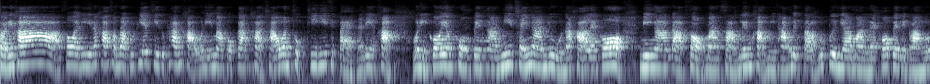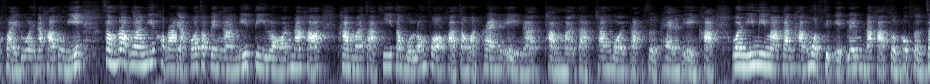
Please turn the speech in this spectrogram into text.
สวัสดีค่ะ สวัสดีนะคะสำหรับพี่พีเอฟซีทุกท่านค่ะ วันนี้มาพบกันค่ะเช้าวันศุกร์ที่ 28 นั่นเองค่ะ วันนี้ก็ยังคงเป็นงานมีดใช้งานอยู่นะคะ และก็มีงานดาบศอกมา 3 เล่มค่ะ มีทั้งเหล็กตลับลูกปืนเยอรมัน และก็เป็นเหล็กรางรถไฟด้วยนะคะ ตรงนี้สำหรับงานมีดของเราเนี่ยก็จะเป็นงานมีดตีร้อนนะคะทำมาจากที่ตำบลล่องฟองค่ะ จังหวัดแพร่นั่นเองนะทำมาจากช่างบอยประเสริฐแพร่นั่นเองค่ะ วันนี้มีมากันทั้งหมด 11 เล่มนะคะ สนอกสนใจ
